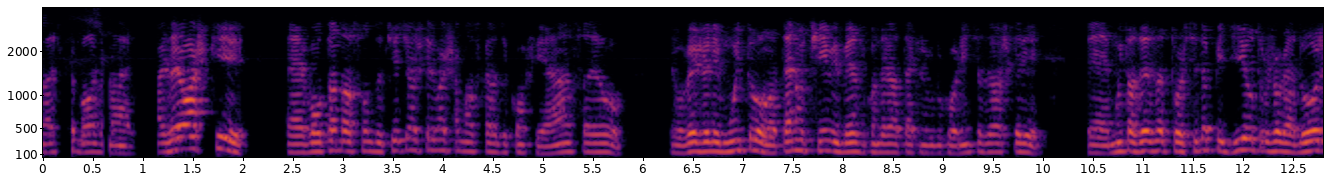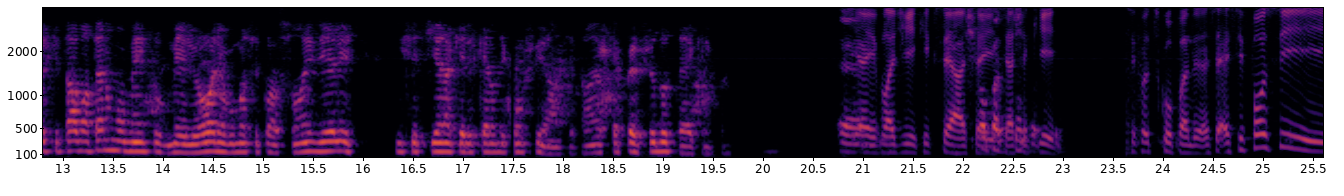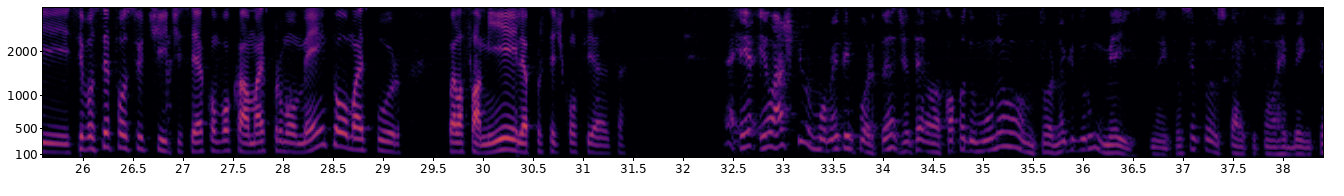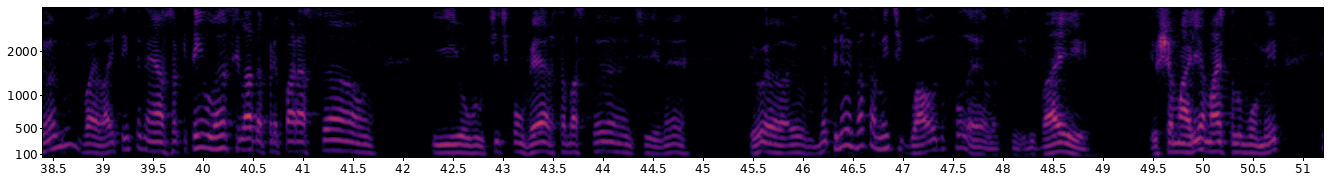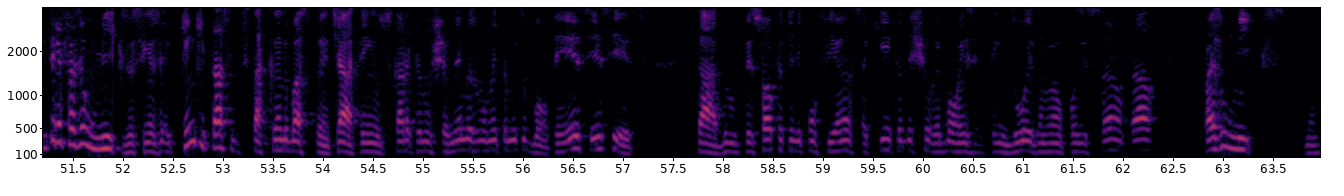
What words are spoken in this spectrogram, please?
mas foi bom demais. Mas eu acho que, é, voltando ao assunto do Tite, eu acho que ele vai chamar os caras de confiança. Eu, eu vejo ele muito, até no time mesmo, quando ele é o técnico do Corinthians, eu acho que ele. É, muitas vezes a torcida pedia outros jogadores que estavam até no momento melhor em algumas situações e ele insistia naqueles que eram de confiança. Então, acho que é perfil do técnico. É... E aí, Vladir, o que, que você acha aí? Opa, você desculpa. acha que. Se for, desculpa, André. Se fosse. Se você fosse o Tite, você ia convocar mais por momento ou mais por pela família, por ser de confiança? É, eu acho que o momento é importante. Até a Copa do Mundo é um torneio que dura um mês, né? Então você põe os caras que estão arrebentando, vai lá e tenta ganhar. Só que tem o lance lá da preparação e o Tite conversa bastante, né? Eu, eu, minha opinião é exatamente igual a do Colela. Assim, ele vai. Eu chamaria mais pelo momento. Tentaria fazer um mix, assim, assim quem que está se destacando bastante? Ah, tem os caras que eu não chamei, mas o momento é muito bom. Tem esse, esse, esse. Tá, do pessoal que eu tenho de confiança aqui, então deixa eu ver. Bom, esse tem dois na mesma posição tal. Faz um mix, né?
